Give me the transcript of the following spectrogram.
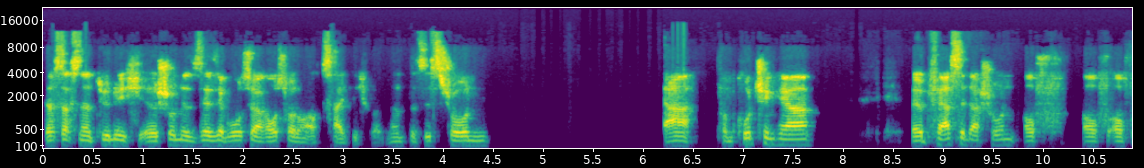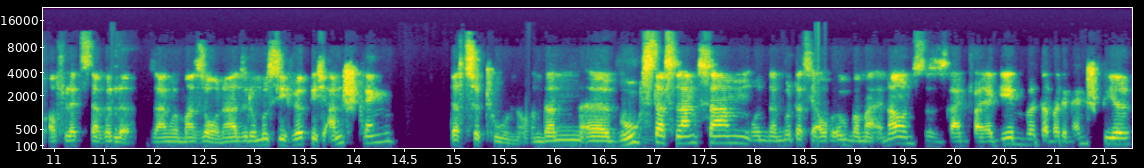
dass das natürlich äh, schon eine sehr, sehr große Herausforderung auch zeitlich wird. Ne? Das ist schon, ja, vom Coaching her äh, fährst du da schon auf, auf, auf, auf letzter Rille, sagen wir mal so. Ne? Also du musst dich wirklich anstrengen das zu tun. Und dann äh, wuchs das langsam und dann wurde das ja auch irgendwann mal announced, dass es Rheinfeier geben wird, da bei dem Endspiel.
